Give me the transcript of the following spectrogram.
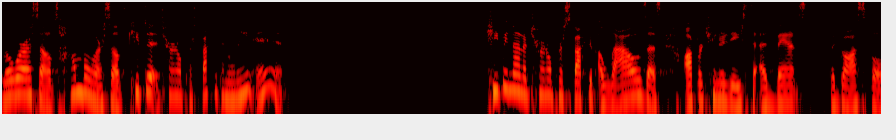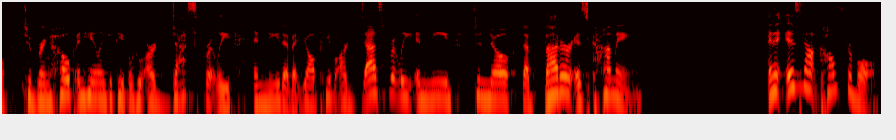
Lower ourselves, humble ourselves, keep the eternal perspective, and lean in. Keeping that eternal perspective allows us opportunities to advance the gospel, to bring hope and healing to people who are desperately in need of it. Y'all, people are desperately in need to know that better is coming. And it is not comfortable,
